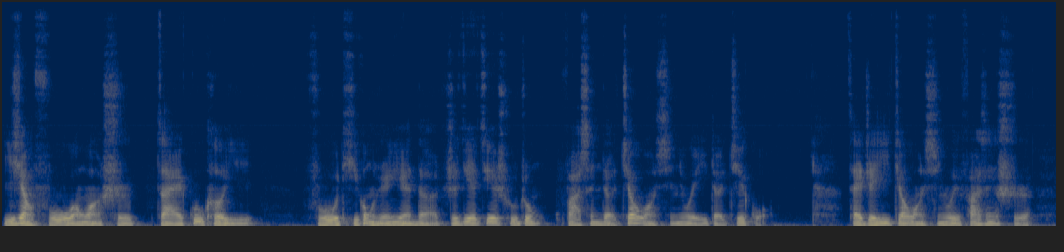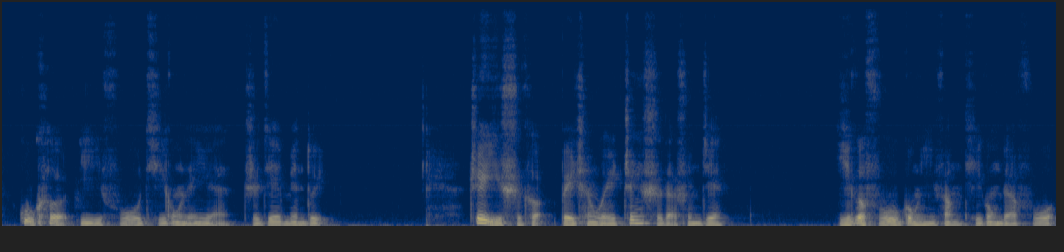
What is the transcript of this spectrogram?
一项服务往往是在顾客与服务提供人员的直接接触中发生的交往行为的结果。在这一交往行为发生时，顾客与服务提供人员直接面对，这一时刻被称为真实的瞬间。一个服务供应方提供的服务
